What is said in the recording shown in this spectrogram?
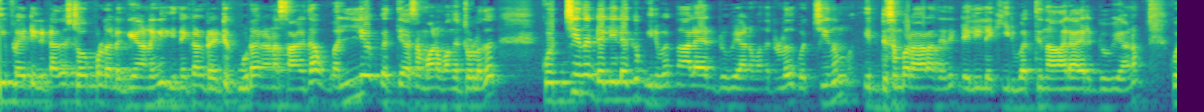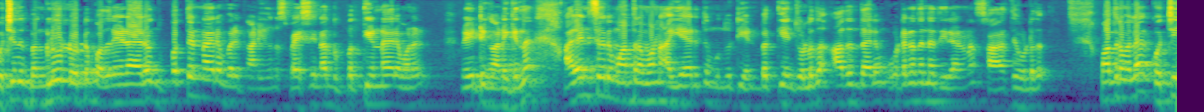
ഈ ഫ്ലൈറ്റ് കിട്ടാതെ സ്റ്റോപ്പ് ഉള്ള എടുക്കുകയാണെങ്കിൽ ഇതിനേക്കാൾ റേറ്റ് കൂടാനാണ് സാധ്യത. വലിയ വ്യത്യാസമാണ് വന്നിട്ടുള്ളത്. കൊച്ചിയിൽ നിന്ന് ഡൽഹിയിലേക്കും ഇരുപത്തിനാലായിരം രൂപയാണ് വന്നിട്ടുള്ളത്. കൊച്ചിയിൽ നിന്നും ഡിസംബർ ആറാം തീയതി ഡൽഹിയിലേക്ക് ഇരുപത്തിനാലായിരം രൂപയാണ്. കൊച്ചിയിൽ നിന്ന് ബംഗളൂരിലോട്ട് പതിനേഴായിരം മുപ്പത്തെണ്ണായിരം വരെ കാണിക്കുന്നു. സ്പൈസിനകത്ത് മുപ്പത്തി എണ്ണായിരമാണ് റേറ്റ് കാണിക്കുന്നത്. അലൻസർ മാത്രമാണ് അയ്യായിരത്തി മുന്നൂറ്റി എൺപത്തി അഞ്ചുള്ളത് അതെന്തായാലും ഉടനെ തന്നെ തീരാനാണ് സാധ്യതയുള്ളത്. മാത്രമല്ല കൊച്ചി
